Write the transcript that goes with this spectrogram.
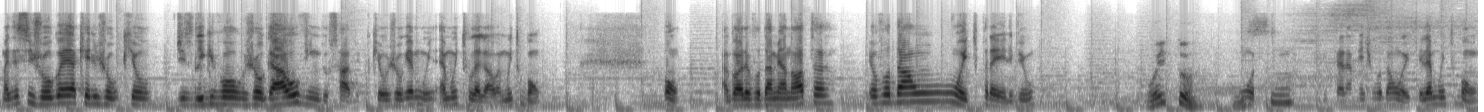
Mas esse jogo é aquele jogo que eu desligo e vou jogar ouvindo, sabe? Porque o jogo é muito, é muito legal, é muito bom. Bom, agora eu vou dar minha nota. Eu vou dar um 8 pra ele, viu? Oito? Um oito. Sinceramente, eu vou dar um 8. Ele é muito bom.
